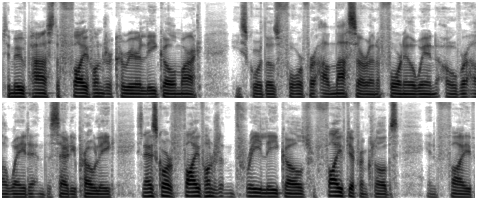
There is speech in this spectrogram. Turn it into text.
to move past the 500 career league goal mark. He scored those four for Al Nassr in a 4 0 win over Al Wahda in the Saudi Pro League. He's now scored 503 league goals for five different clubs in five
